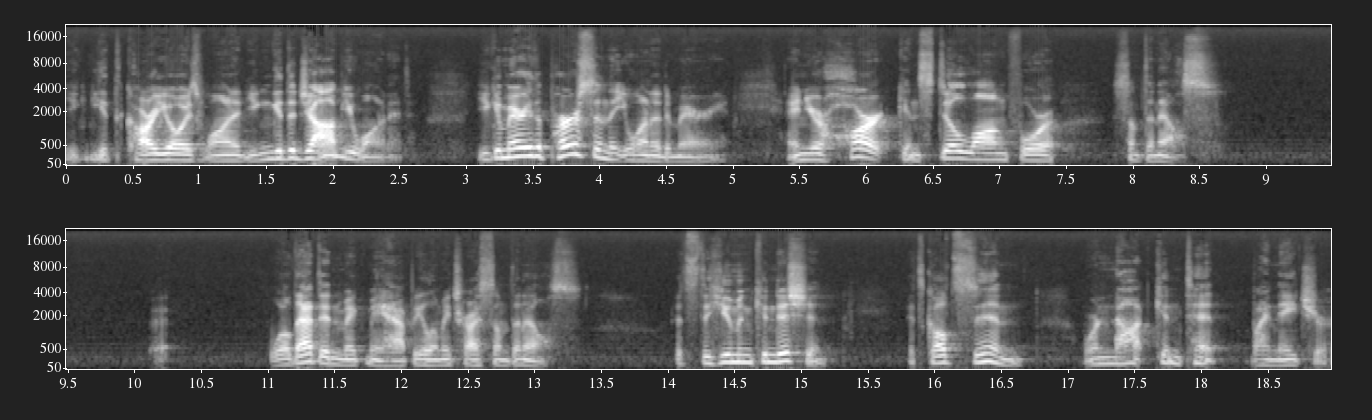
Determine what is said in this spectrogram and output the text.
You can get the car you always wanted. You can get the job you wanted. You can marry the person that you wanted to marry. And your heart can still long for something else. Well, that didn't make me happy. Let me try something else. It's the human condition. It's called sin. We're not content by nature.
